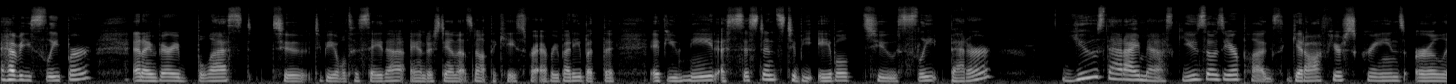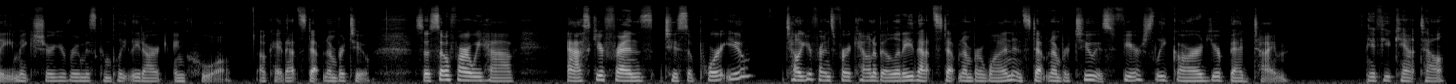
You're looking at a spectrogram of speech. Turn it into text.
heavy sleeper and I'm very blessed to to be able to say that. I understand that's not the case for everybody, but the if you need assistance to be able to sleep better, use that eye mask, use those earplugs, get off your screens early, make sure your room is completely dark and cool. Okay, that's step number two. So, so far we have ask your friends to support you. Tell your friends for accountability. That's step number one. And step number two is fiercely guard your bedtime. If you can't tell,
